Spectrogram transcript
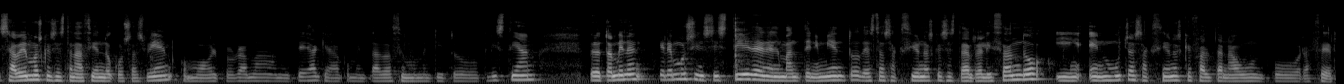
Sabemos que se están haciendo cosas bien, como el programa MITEA, que ha comentado hace un momentito Cristian, pero también queremos insistir en el mantenimiento de estas acciones que se están realizando y en muchas acciones que faltan aún por hacer.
